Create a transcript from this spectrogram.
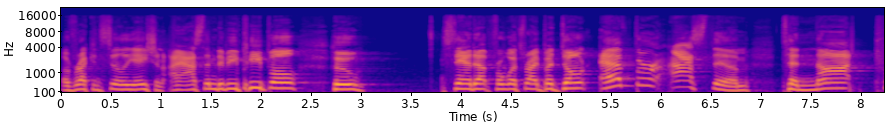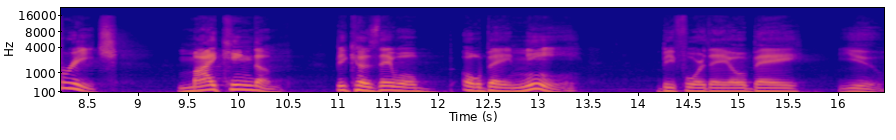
of reconciliation. I ask them to be people who stand up for what's right, but don't ever ask them to not preach my kingdom because they will obey me before they obey you.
